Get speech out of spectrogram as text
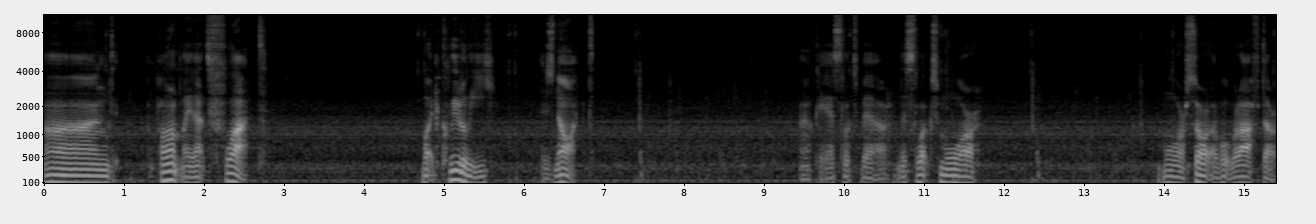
And apparently that's flat. But clearly is not. Okay, this looks better. This looks more more sort of what we're after.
